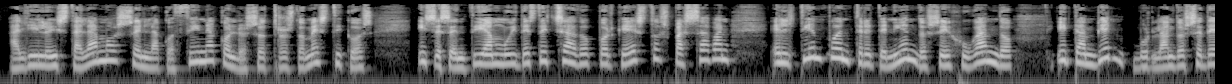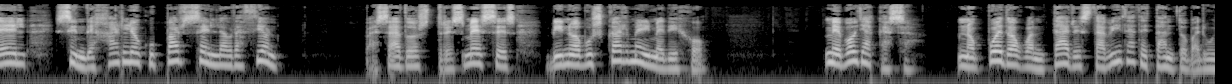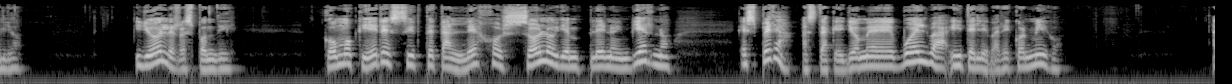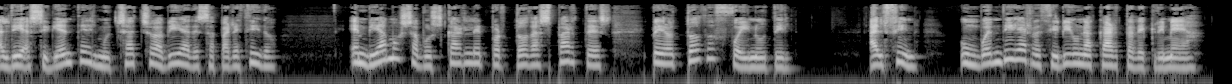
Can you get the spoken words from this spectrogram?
Allí lo instalamos en la cocina con los otros domésticos y se sentía muy desdichado porque éstos pasaban el tiempo entreteniéndose y jugando y también burlándose de él sin dejarle ocuparse en la oración. Pasados tres meses vino a buscarme y me dijo Me voy a casa. No puedo aguantar esta vida de tanto barullo. Y yo le respondí ¿Cómo quieres irte tan lejos solo y en pleno invierno? Espera hasta que yo me vuelva y te llevaré conmigo. Al día siguiente el muchacho había desaparecido Enviamos a buscarle por todas partes, pero todo fue inútil. Al fin, un buen día recibí una carta de Crimea.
